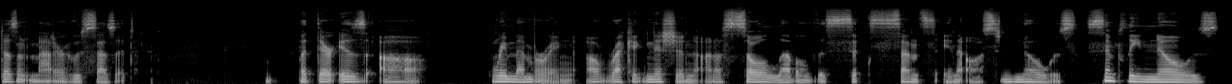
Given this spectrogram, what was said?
doesn't matter who says it. But there is a remembering, a recognition on a soul level. The sixth sense in us knows, simply knows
